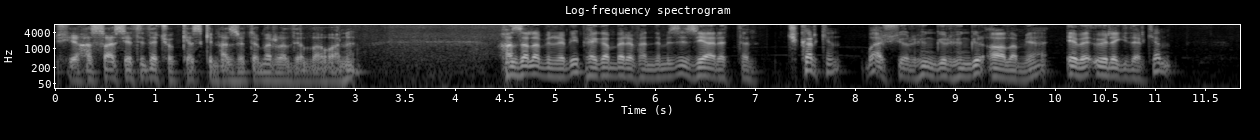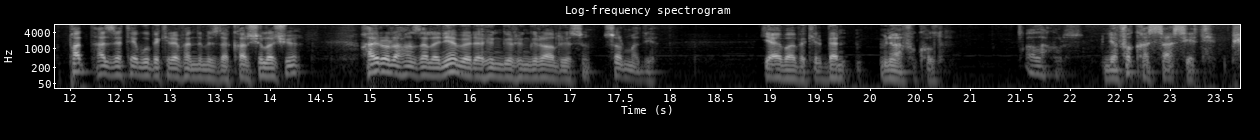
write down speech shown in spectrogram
şey, hassasiyeti de çok keskin Hazreti Ömer radıyallahu anh'ı. Hanzala bin Rebi peygamber efendimizi ziyaretten çıkarken başlıyor hüngür hüngür ağlamaya. Eve öyle giderken pat Hazreti Ebu Bekir Efendimizle karşılaşıyor. Hayrola Hanzala niye böyle hüngür hüngür ağlıyorsun? Sorma diyor. Ya Ebu Bekir ben münafık oldum. Allah korusun. Nefak hassasiyeti. Püh.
